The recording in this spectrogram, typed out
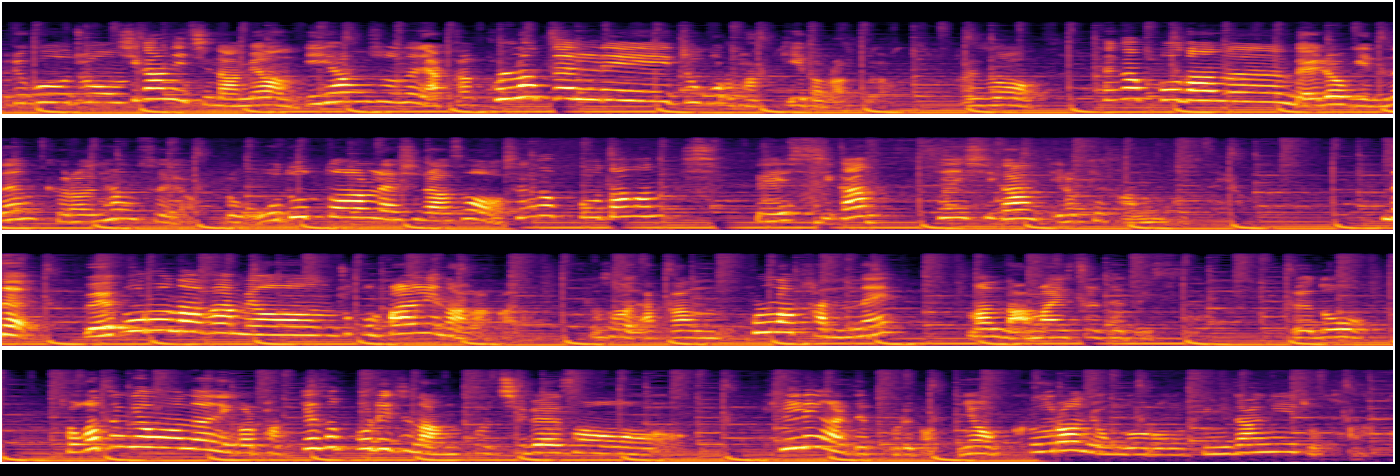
그리고 좀 시간이 지나면 이 향수는 약간 콜라 젤리 쪽으로 바뀌더라고요. 그래서 생각보다는 매력 있는 그런 향수예요. 그리고 오도 또알렛이라서 생각보다 한 4시간? 3시간 이렇게 가는 것 같아요. 근데 외부로 나가면 조금 빨리 날아가요. 그래서 약간 콜라 단내만 남아있을 때도 있어요. 그래도 저 같은 경우는 이걸 밖에서 뿌리진 않고 집에서 힐링할 때 뿌리거든요. 그런 용도로는 굉장히 좋더라고요.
